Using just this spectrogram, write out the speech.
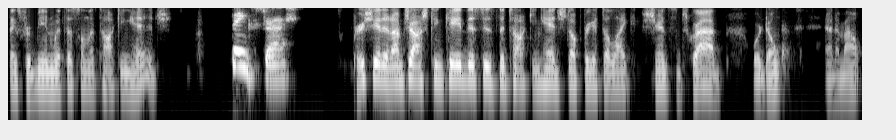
Thanks for being with us on the Talking Hedge. Thanks, Josh. Appreciate it. I'm Josh Kincaid. This is the Talking Hedge. Don't forget to like, share, and subscribe, or don't. And I'm out.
